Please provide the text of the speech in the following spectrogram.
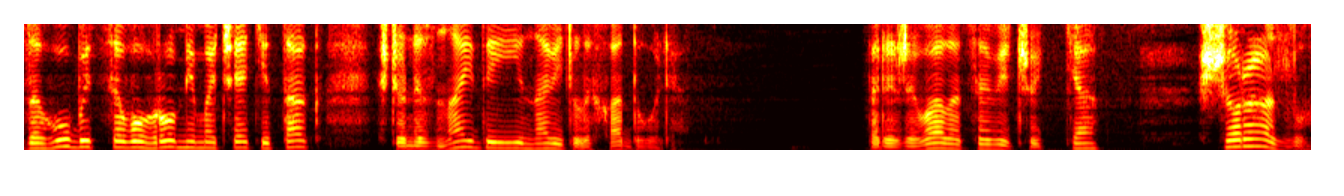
загубиться в огромі мечеті так, що не знайде її навіть лиха доля. Переживала це відчуття щоразу,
